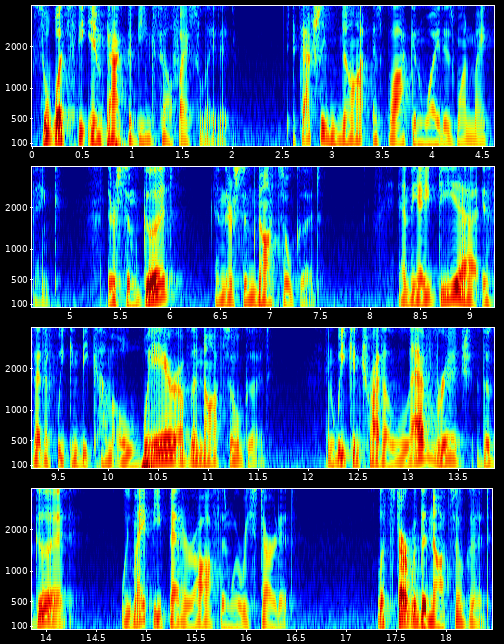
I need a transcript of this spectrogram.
So, what's the impact of being self isolated? It's actually not as black and white as one might think. There's some good and there's some not so good. And the idea is that if we can become aware of the not so good and we can try to leverage the good, we might be better off than where we started. Let's start with the not so good.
